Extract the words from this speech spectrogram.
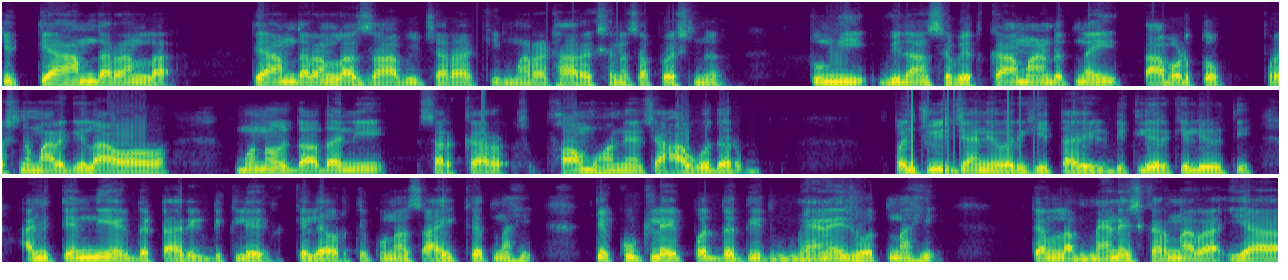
की त्या आमदारांना त्या आमदारांना जाब विचारा की मराठा आरक्षणाचा प्रश्न तुम्ही विधानसभेत का मांडत नाही? ताबडतोब प्रश्न मार्गी लावावा. मनोज दादांनी सरकार फॉर्म होण्याच्या अगोदर पंचवीस जानेवारी ही तारीख डिक्लेअर केली होती आणि त्यांनी एकदा तारीख डिक्लेअर केल्यावर ते कुणाचं ऐकत नाही. ते कुठल्याही पद्धतीत मॅनेज होत नाही. त्यांना मॅनेज करणारा या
